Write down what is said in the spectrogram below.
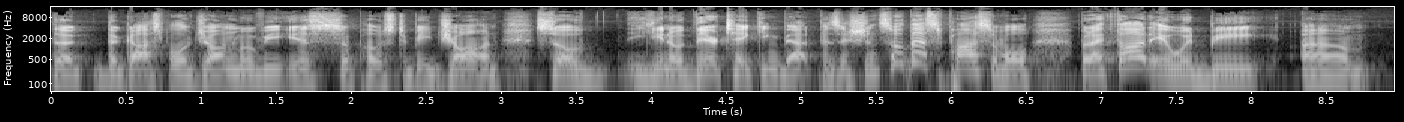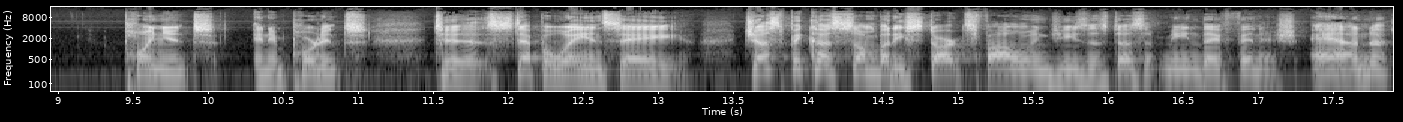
the the Gospel of John movie is supposed to be John. So you know they're taking that position. So that's possible. But I thought it would be um, poignant and important to step away and say, just because somebody starts following Jesus doesn't mean they finish. And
